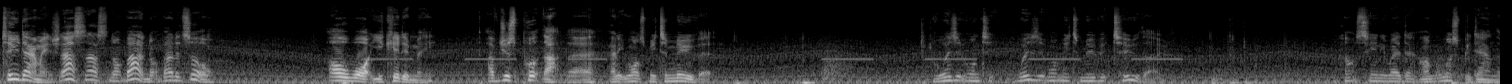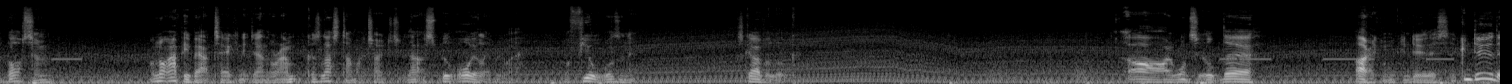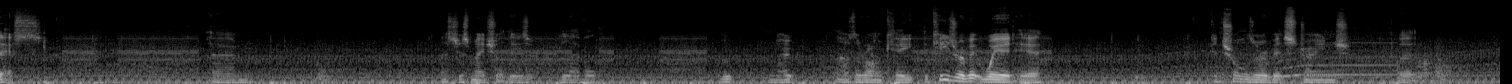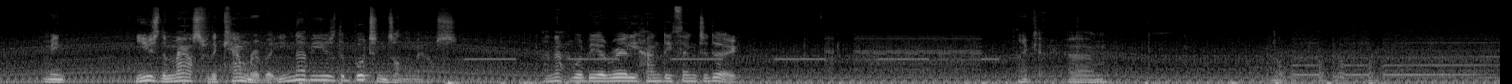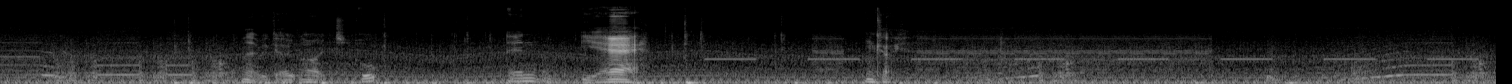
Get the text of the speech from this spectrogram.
Two damage. That's that's not bad. Not bad at all. Oh what? You kidding me? I've just put that there, and it wants me to move it. Where does it want it? Where does it want me to move it to though? I can't see anywhere down. I must be down the bottom. I'm not happy about taking it down the ramp because last time I tried to do that, I spilled oil everywhere fuel, wasn't it? Let's go have a look. Oh, I want it up there. I reckon we can do this. I can do this. Um, let's just make sure these are level. Oop, nope. That was the wrong key. The keys are a bit weird here. Controls are a bit strange, but... I mean, use the mouse for the camera, but you never use the buttons on the mouse. And that would be a really handy thing to do. Okay, um... There we go, alright. Oh. In. Yeah! Okay.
